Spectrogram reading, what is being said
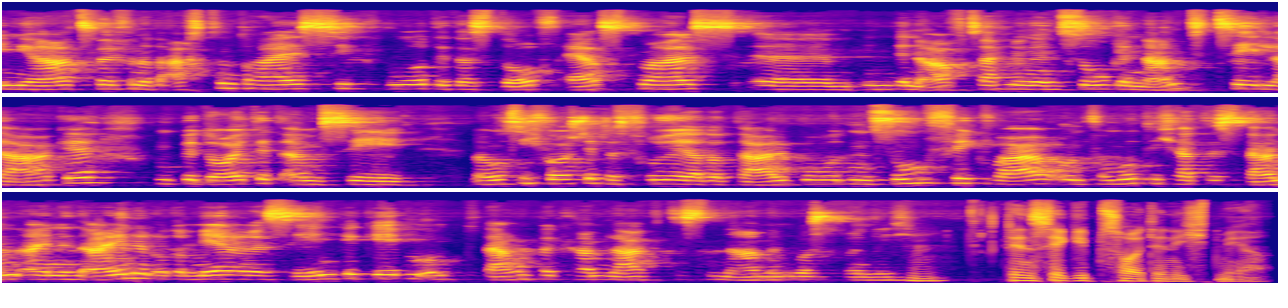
Im Jahr 1238 wurde das Dorf erstmals in den Aufzeichnungen so genannt, Seelage und bedeutet am See. Man muss sich vorstellen, dass früher ja der Talboden sumpfig war und vermutlich hat es dann einen, einen oder mehrere Seen gegeben und darum bekam Lag diesen Namen ursprünglich. Hm. Den See gibt es heute nicht mehr.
